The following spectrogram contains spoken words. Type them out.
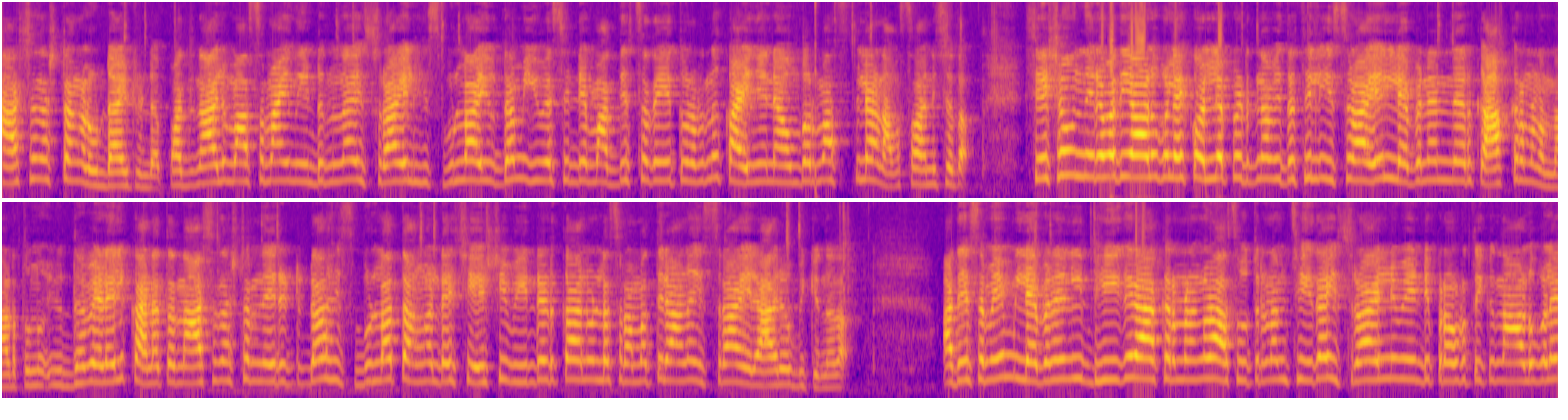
നാശനഷ്ടങ്ങൾ ഉണ്ടായിട്ടുണ്ട്. പതിനാല് മാസമായി നീണ്ടുനിന്ന ഇസ്രായേൽ ഹിസ്ബുള്ള യുദ്ധം യു എസിന്റെ മധ്യസ്ഥതയെ തുടർന്ന് കഴിഞ്ഞ നവംബർ മാസത്തിലാണ് അവസാനിച്ചത്. ശേഷവും നിരവധി ആളുകളെ കൊല്ലപ്പെടുന്ന വിധത്തിൽ ഇസ്രായേൽ ലെബനൻ നേർക്ക് ആക്രമണം നടത്തുന്നു. യുദ്ധവേളയിൽ കനത്ത നാശനഷ്ടം നേരിട്ടിട്ട് ഹിസ്ബുള്ള തങ്ങളുടെ ശേഷി വീണ്ടെടുക്കാനുള്ള ശ്രമത്തിലാണ് ഇസ്രായേൽ ആരോപിക്കുന്നത്. അതേസമയം ലെബനനിൽ ഭീകരാക്രമണങ്ങൾ ആസൂത്രണം ചെയ്ത ഇസ്രായേലിന് വേണ്ടി പ്രവർത്തിക്കുന്ന ആളുകളെ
